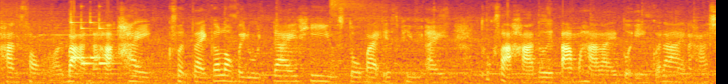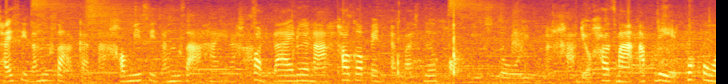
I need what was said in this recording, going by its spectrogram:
14,200 บาทนะคะ ใครสนใจก็ลองไปดูได้ที่ U Store by SPUI ทุกสาขาเลยตามมหาลัยตัวเองก็ได้นะคะ ใช้สิทธินักศึกษากันนะเขามีสิทธินักศึกษาให้นะคะผ่อนได้ด้วยนะเขาก็เป็น Ambassador ของ U Store อยู่นะคะ เดี๋ยวเขาจะมาอัปเดตพวกโปรโม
